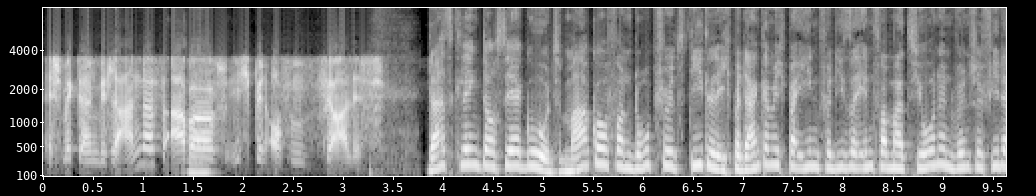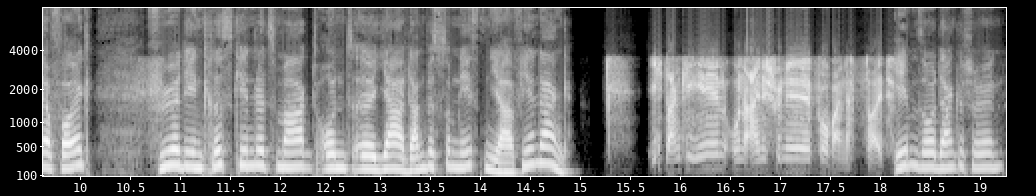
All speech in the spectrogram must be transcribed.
Es schmeckt ein bisschen anders, aber ja. ich bin offen für alles. Das klingt doch sehr gut. Marco von Drobschütz-Dietl, ich bedanke mich bei Ihnen für diese Informationen, wünsche viel Erfolg für den Christkindlesmarkt und äh, ja, dann bis zum nächsten Jahr. Vielen Dank. Ich danke Ihnen und eine schöne Vorweihnachtszeit. Ebenso, Dankeschön.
